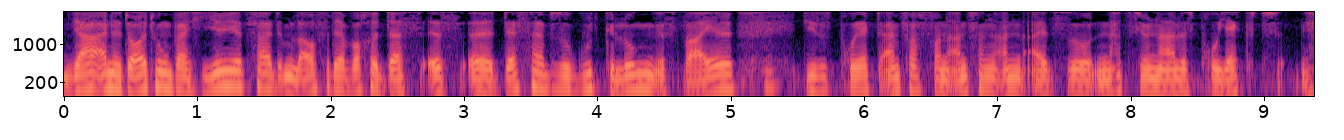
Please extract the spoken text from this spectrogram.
Ja, eine Deutung war hier jetzt halt im Laufe der Woche, dass es äh, deshalb so gut gelungen ist, weil dieses Projekt einfach von Anfang an als so nationales Projekt ja,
